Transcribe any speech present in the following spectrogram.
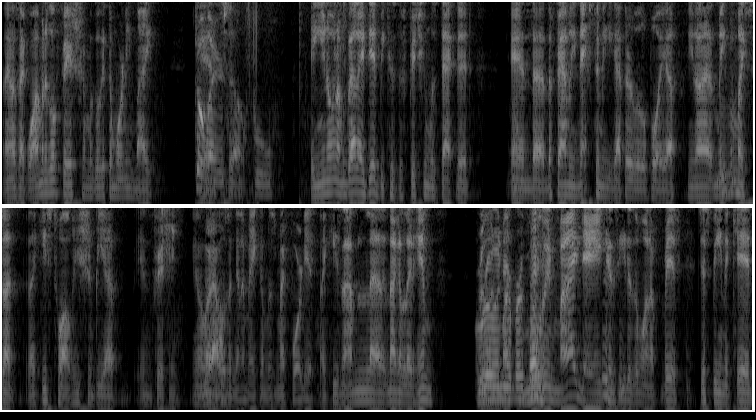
And I was like, "Well, I'm gonna go fish. I'm gonna go get the morning bite." Go by and so- yourself, fool. And you know what? I'm glad I did because the fishing was that good. And uh, the family next to me got their little boy up. You know, I- even Mm-hmm. my son, like he's 12, he should be up in fishing. You know, but I wasn't gonna make him. Was my 40th. Like he's, not, I'm not gonna let him Ruin my, your birthday. ruin my day because he doesn't want to fish. Just being a kid,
